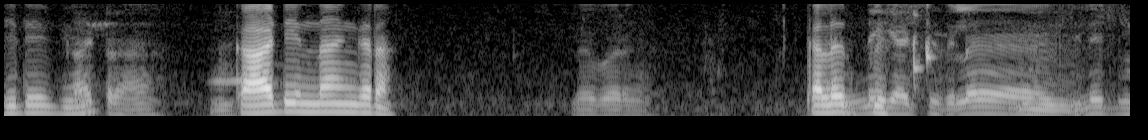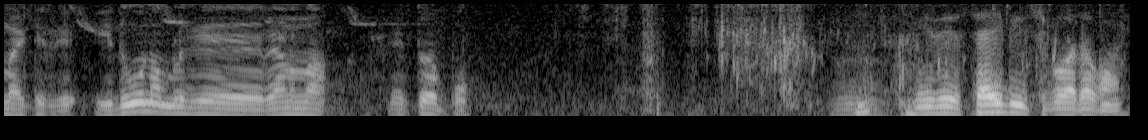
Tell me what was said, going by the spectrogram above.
ஜிலேபி. காட்டுறேன் காட்டியிருந்தாங்கிறான் இதை பாருங்க. கலர் அடிச்சதுல ஜிலேபி மாட்டிருக்கு. இதுவும் நம்மளுக்கு வேணும் தான் எடுத்து வைப்போம். இது சைடிஸ் உதவும்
